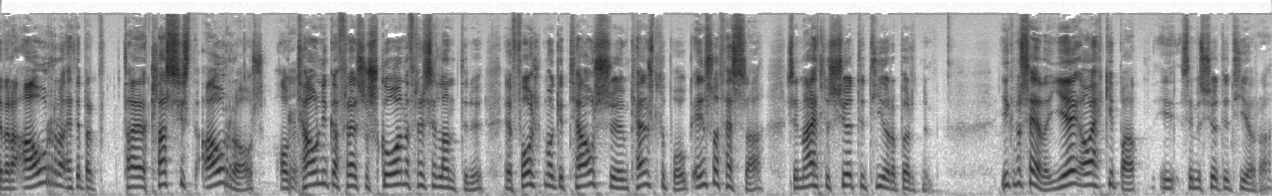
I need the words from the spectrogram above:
er bara ára þetta er bara, það er klassist árás á tjáningafræðs og skoðanafræðs í landinu ef fólk má ekki tjásu um kennslubók eins og þessa sem ætlu 70-10 ára börnum. Ég kan bara segja það, ég á ekki barn sem er 70-10 ára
